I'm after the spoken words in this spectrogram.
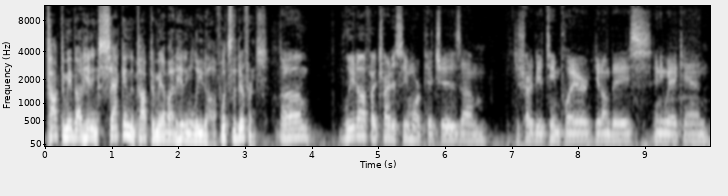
talk to me about hitting second, and talk to me about hitting leadoff. What's the difference? Um, lead off, I try to see more pitches. Um, just try to be a team player, get on base any way I can.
